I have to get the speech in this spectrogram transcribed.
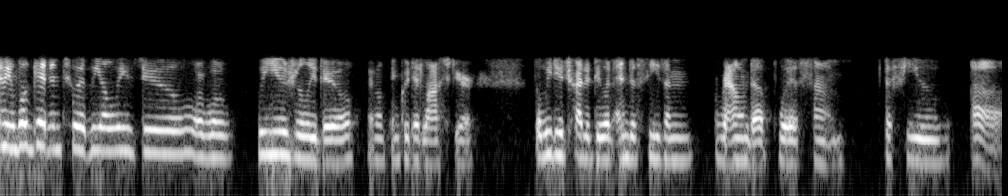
I mean, we'll get into it. We always do, or we'll, we usually do. I don't think we did last year, but we do try to do an end of season roundup with um, a few uh,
